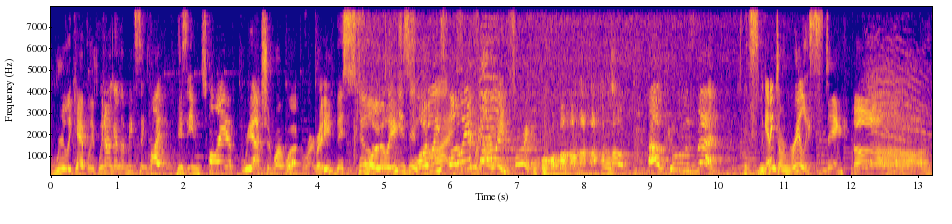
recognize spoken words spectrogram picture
really carefully. If we don't get the mixing right, this entire reaction won't work. All right, ready? This still slowly, isn't slowly, ice. slowly, and slowly. Sorry. How cool is that? It's beginning to really stink. Ugh.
